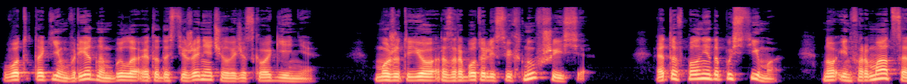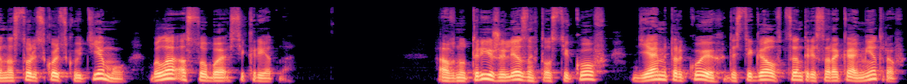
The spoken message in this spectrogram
Вот таким вредным было это достижение человеческого гения. Может, ее разработали свихнувшиеся? Это вполне допустимо, но информация на столь скользкую тему была особо секретна. А внутри железных толстяков, диаметр коих достигал в центре 40 метров,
